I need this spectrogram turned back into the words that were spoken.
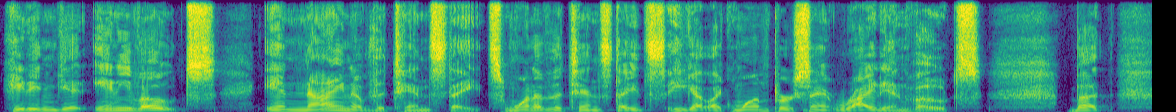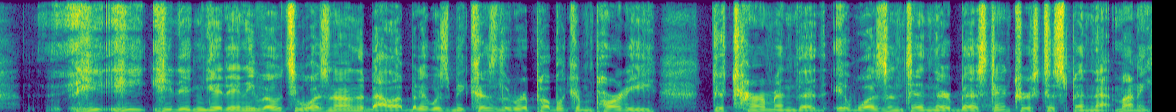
he didn't get any votes in nine of the 10 states. One of the 10 states, he got like 1% write in votes. But he, he, he didn't get any votes. He wasn't on the ballot, but it was because the Republican Party determined that it wasn't in their best interest to spend that money.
